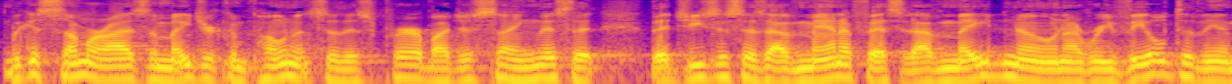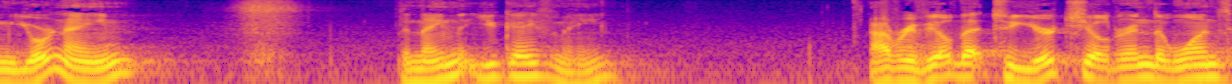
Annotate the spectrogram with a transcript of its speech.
We could summarize the major components of this prayer by just saying this that, that Jesus says, I've manifested, I've made known, I've revealed to them your name, the name that you gave me. I've revealed that to your children, the ones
